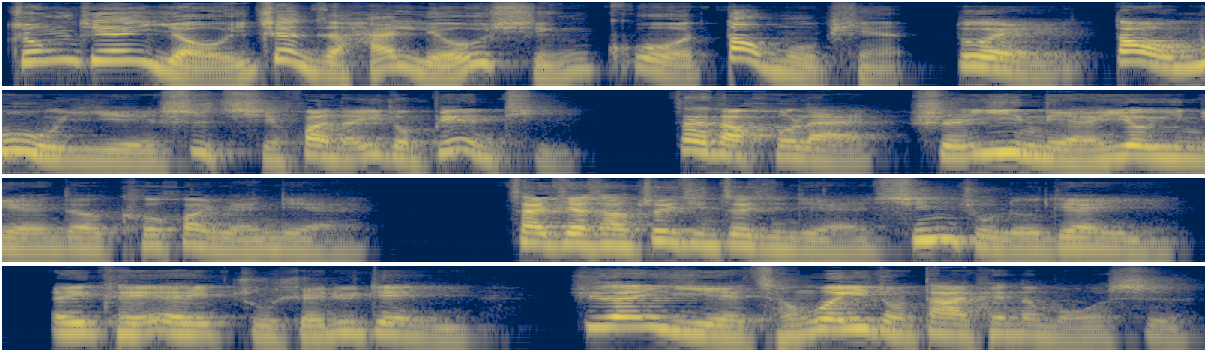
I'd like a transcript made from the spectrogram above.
中间有一阵子还流行过盗墓片，对，盗墓也是奇幻的一种变体。再到后来是一年又一年的科幻元年，再加上最近这几年新主流电影 （A.K.A. 主旋律电影）居然也成为一种大片的模式，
